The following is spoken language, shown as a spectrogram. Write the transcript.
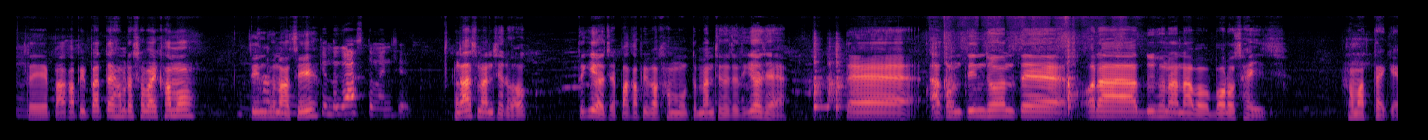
তে পাকা পিপাতে আমরা সবাই খামো তিনজন আছি। কিন্তু গাছ তো মানুষের। গাছ মানুষের হোক তো কি হয়েছে? পাকা পিপা খামো তো মানুষের হচ্ছে তো কি হচ্ছে তে এখন তিনজন তে ওরা দুজন আনা বড় সাইজ আমার থেকে।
